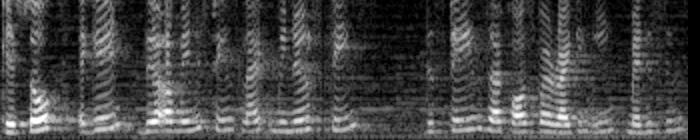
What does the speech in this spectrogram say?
Okay, so again there are many stains like mineral stains, the stains are caused by writing ink, medicines,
